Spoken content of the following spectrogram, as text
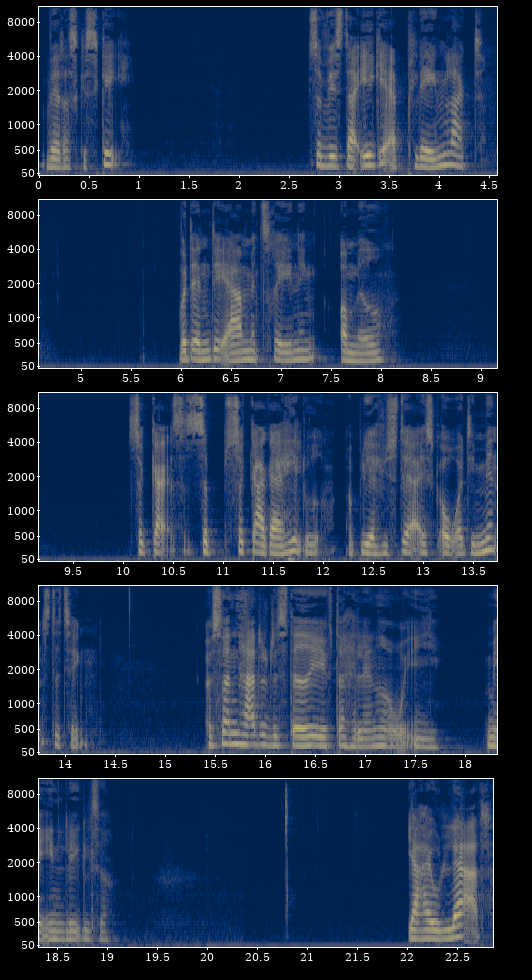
hvad der skal ske. Så hvis der ikke er planlagt, hvordan det er med træning og mad, så, så, så, så gakker jeg helt ud og bliver hysterisk over de mindste ting. Og sådan har du det stadig efter halvandet år i med indlæggelser? Jeg har jo lært,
